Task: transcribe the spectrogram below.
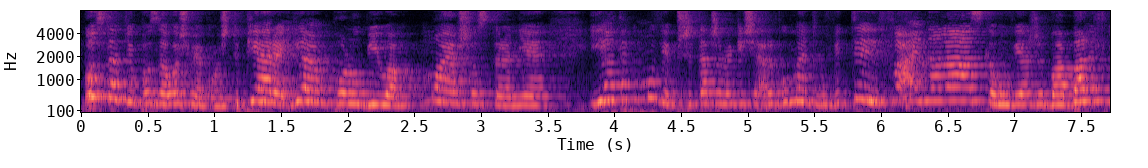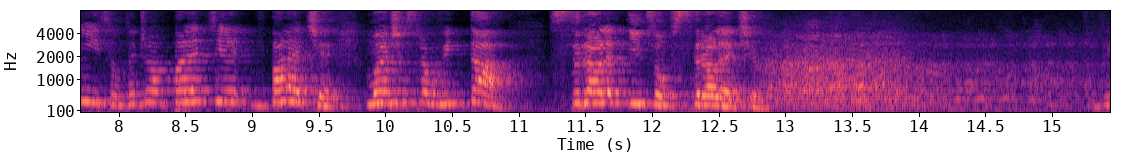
bo ostatnio poznałyśmy jakąś typiarę, ja ją polubiłam, moja siostra nie. I ja tak mówię, przytaczam jakieś argumenty, mówię, ty, fajna laska, mówiła, że była baletnicą, tańczyła w balecie, w balecie. Moja siostra mówi, ta, straletnicą w stralecie. Mówię,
